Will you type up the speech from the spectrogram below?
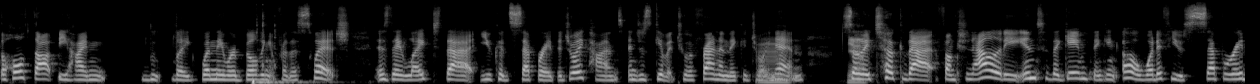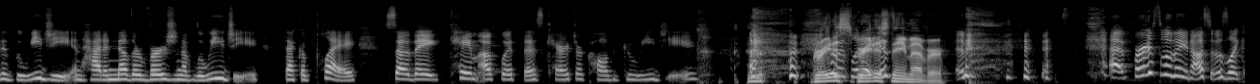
the whole thought behind like when they were building it for the switch is they liked that you could separate the joy cons and just give it to a friend and they could join mm. in so yeah. they took that functionality into the game thinking, oh, what if you separated Luigi and had another version of Luigi that could play? So they came up with this character called Gooigi. greatest greatest name ever. At first when they announced it, it was like,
